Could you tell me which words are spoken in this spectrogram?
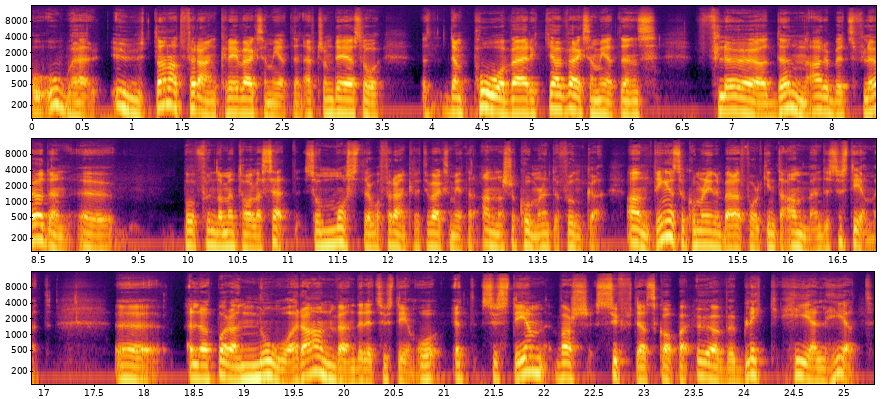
och O här utan att förankra i verksamheten eftersom det är så den påverkar verksamhetens flöden, arbetsflöden eh, på fundamentala sätt så måste det vara förankrat i verksamheten annars så kommer det inte att funka. Antingen så kommer det innebära att folk inte använder systemet eh, eller att bara några använder ett system och ett system vars syfte är att skapa överblick, helhet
